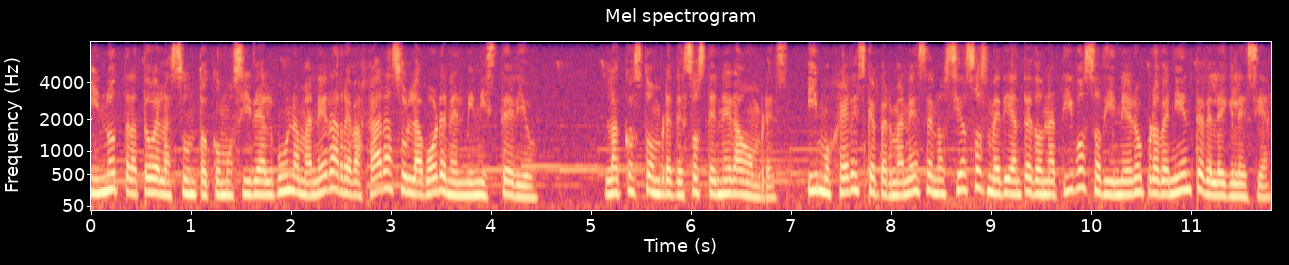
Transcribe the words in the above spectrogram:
y no trató el asunto como si de alguna manera rebajara su labor en el ministerio. La costumbre de sostener a hombres y mujeres que permanecen ociosos mediante donativos o dinero proveniente de la iglesia,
